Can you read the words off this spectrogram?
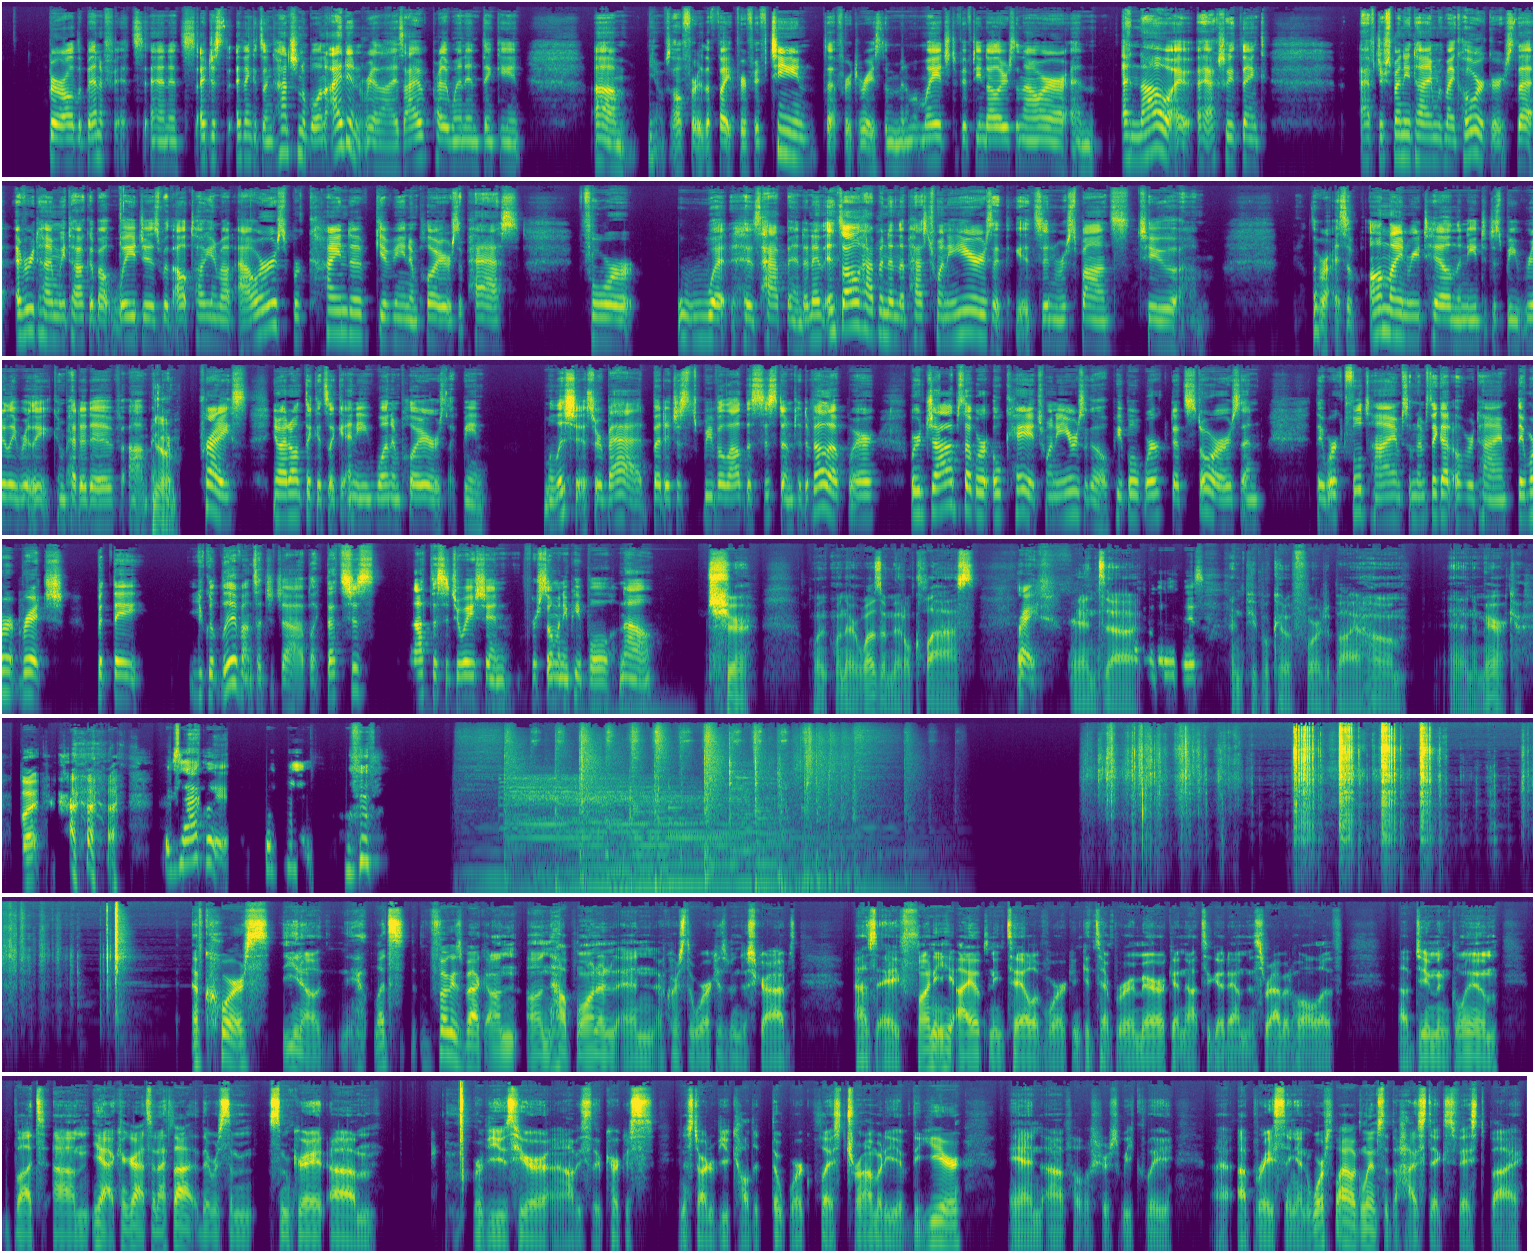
bear all the benefits. And it's i just i think it's unconscionable and i didn't realize. I probably went in thinking um, you know, it was all for the fight for 15, that for to raise the minimum wage to $15 an hour. And and now I, I actually think after spending time with my coworkers that every time we talk about wages without talking about hours, we're kind of giving employers a pass for what has happened. And it's all happened in the past 20 years. It's in response to um, the rise of online retail and the need to just be really, really competitive um, yeah. price. You know, I don't think it's like any one employer is like being malicious or bad, but it just we've allowed the system to develop where where jobs that were okay 20 years ago, people worked at stores and they worked full time, sometimes they got overtime. They weren't rich, but they you could live on such a job. Like that's just not the situation for so many people now. Sure. When when there was a middle class. Right. And uh and people could afford to buy a home in America. But Exactly. of course, you know, let's focus back on on Help Wanted, and of course, the work has been described as a funny, eye-opening tale of work in contemporary America. Not to go down this rabbit hole of of doom and gloom, but um, yeah, congrats! And I thought there was some some great um, reviews here. Uh, obviously, Kirkus in a start review called it the workplace dramedy of the year, and uh, Publishers Weekly uh, upracing and worthwhile glimpse of the high stakes faced by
